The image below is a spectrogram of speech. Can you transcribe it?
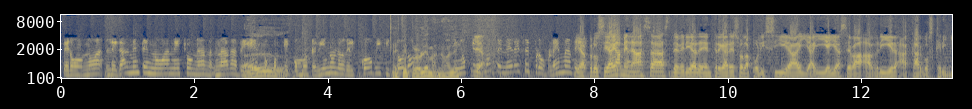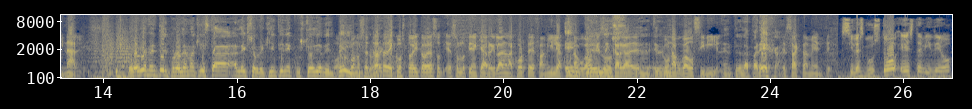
pero no ha- legalmente no han hecho nada nada de Ah. eso porque como se vino lo del covid y todo el problema, ¿no, Ale? y no queremos tener ese problema de Ya, pero si hay amenazas, debería de entregar eso a la policía y ahí ella se va a abrir a cargos criminales. Pero obviamente el problema aquí está, Alex, sobre quién tiene custodia del baby. Cuando se trata de ¿correcto? custodia y todo eso, eso lo tiene que arreglar en la corte de familia con un Entre abogado que se los- encarga de, entre con un abogado civil. Entre la pareja. Exactamente. Si les gustó este video,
